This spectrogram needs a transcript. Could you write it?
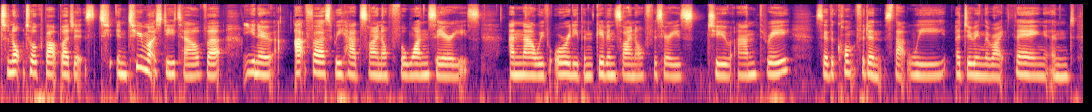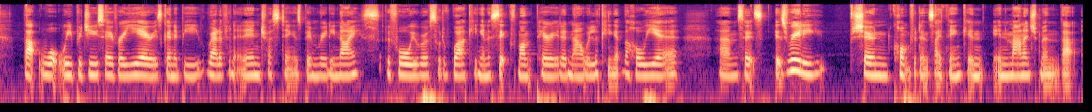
to not talk about budgets in too much detail, but you know, at first we had sign off for one series and now we've already been given sign off for series two and three. So the confidence that we are doing the right thing and that what we produce over a year is going to be relevant and interesting has been really nice. Before we were sort of working in a six month period, and now we're looking at the whole year. Um, so it's it's really shown confidence, I think, in in management that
